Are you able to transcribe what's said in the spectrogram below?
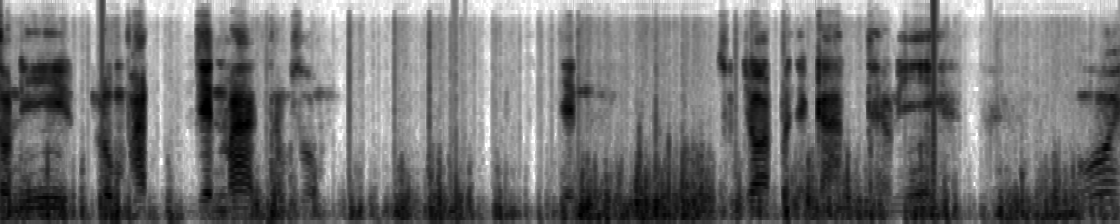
ตอนนี้ลมพัดเย็นมากท่าน ย็นสุดยอดบรรยากาศแถวนี้ โอ้ย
